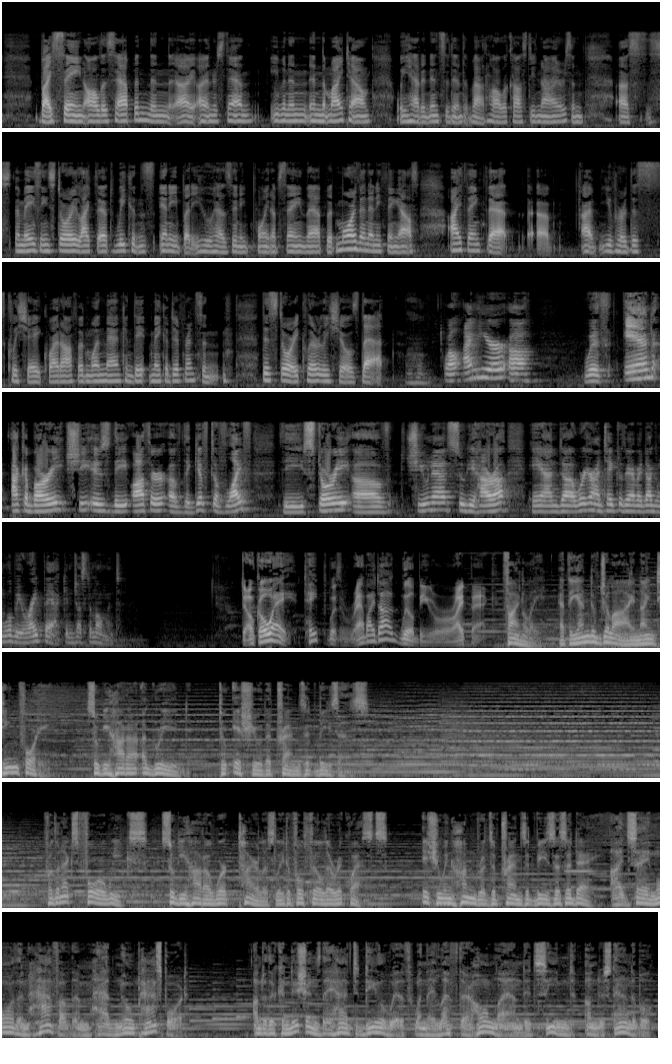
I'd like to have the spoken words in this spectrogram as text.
by saying all this happened. And I, I understand even in, in the, my town, we had an incident about Holocaust deniers, and an s- amazing story like that weakens anybody who has any point of saying that. But more than anything else, I think that. Uh, I, you've heard this cliche quite often one man can da- make a difference, and this story clearly shows that. Mm-hmm. Well, I'm here uh, with Anne Akabori. She is the author of The Gift of Life, the story of Chiune Sugihara. And uh, we're here on Taped with Rabbi Doug, and we'll be right back in just a moment. Don't go away. Taped with Rabbi Doug. We'll be right back. Finally, at the end of July 1940, Sugihara agreed to issue the transit visas. For the next four weeks, Sugihara worked tirelessly to fulfill their requests, issuing hundreds of transit visas a day. I'd say more than half of them had no passport. Under the conditions they had to deal with when they left their homeland, it seemed understandable.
